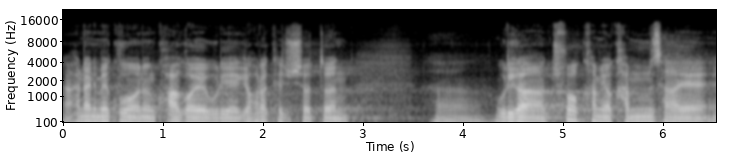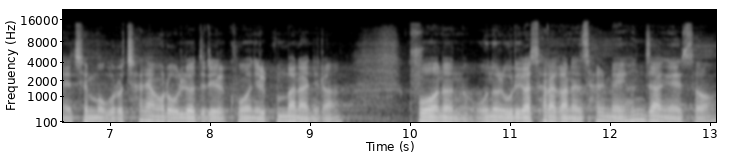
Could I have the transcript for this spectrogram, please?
하나님의 구원은 과거에 우리에게 허락해 주셨던 어, 우리가 추억하며 감사의 제목으로 찬양으로 올려드릴 구원일 뿐만 아니라 구원은 오늘 우리가 살아가는 삶의 현장에서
